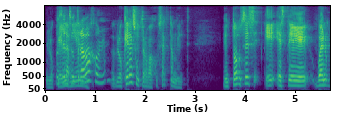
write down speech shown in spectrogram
Lo que Pues él en su había- trabajo, ¿no? Lo que era su trabajo, exactamente. Entonces, eh, este, bueno,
